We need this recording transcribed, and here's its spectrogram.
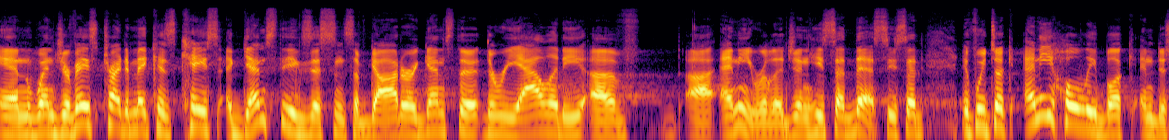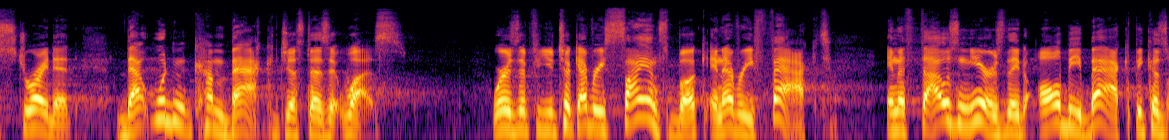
And when Gervais tried to make his case against the existence of God or against the, the reality of uh, any religion, he said this He said, If we took any holy book and destroyed it, that wouldn't come back just as it was. Whereas if you took every science book and every fact, in a thousand years, they'd all be back because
